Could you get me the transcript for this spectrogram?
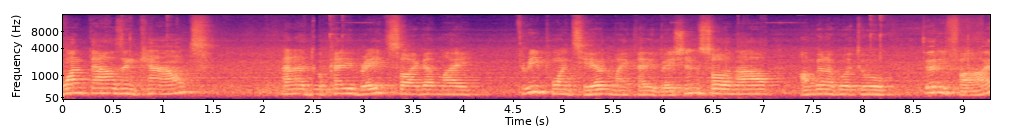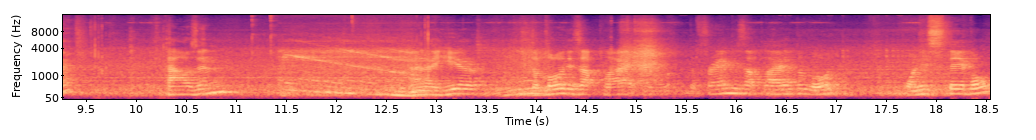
1000 counts and I do calibrate. So I got my three points here my calibration. So now I'm gonna go to 35,000 and I hear the load is applied the frame is applied the load one is stable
